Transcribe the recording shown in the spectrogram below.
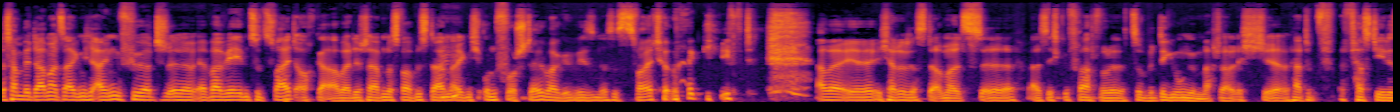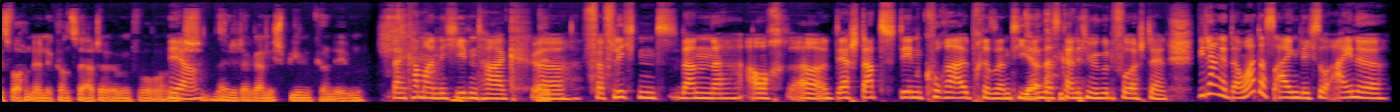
das haben wir damals eigentlich eingeführt, äh, weil wir eben zu zweit auch gearbeitet haben. Das war bis dahin mhm. eigentlich unvorstellbar gewesen, dass es zwei Türme gibt. Aber äh, ich hatte das damals, äh, als ich gefragt wurde, zur Bedingung gemacht, weil ich äh, hatte fast jedes Wochenende Konzerte irgendwo und ja. hätte da gar nicht spielen können eben. Dann kann man nicht jeden Tag äh, verpflichtend dann äh, auch äh, der Stadt den Choral präsentieren. Ja. Das kann ich mir gut vorstellen. Wie lange dauert das eigentlich, so eine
